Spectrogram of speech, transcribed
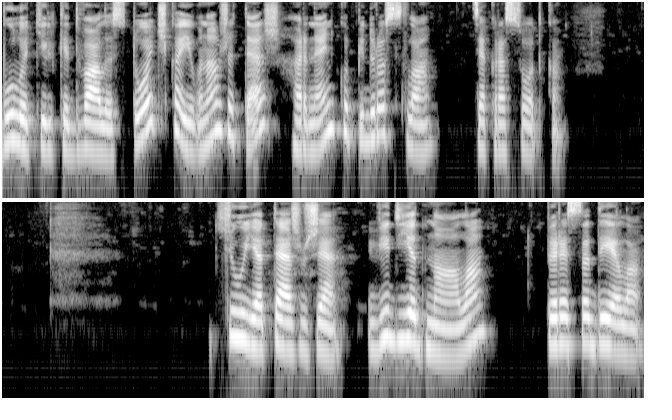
було тільки два листочка, і вона вже теж гарненько підросла, ця красотка. Цю я теж вже від'єднала, пересадила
